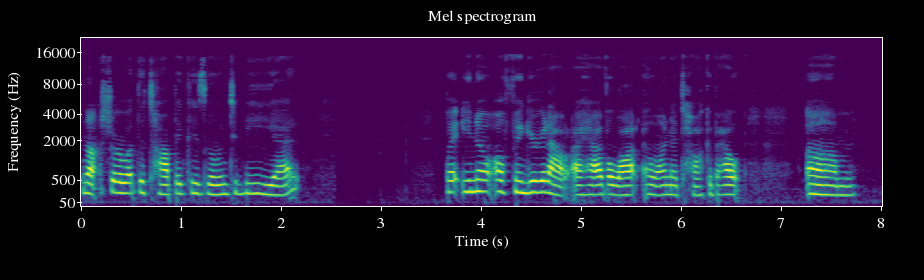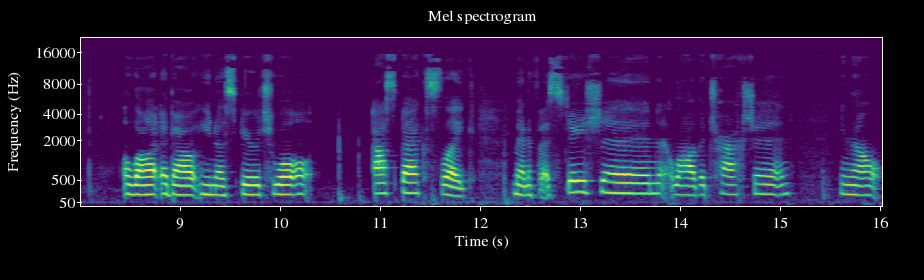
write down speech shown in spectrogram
Not sure what the topic is going to be yet. But you know, I'll figure it out. I have a lot I want to talk about. Um a lot about, you know, spiritual aspects like manifestation, law of attraction. You know,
